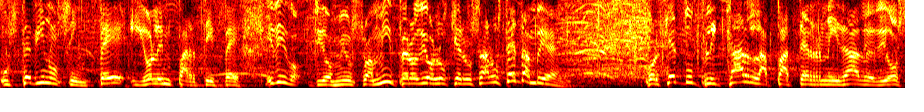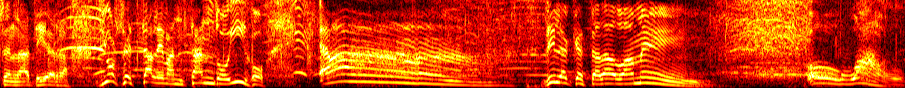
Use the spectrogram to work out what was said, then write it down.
Usted vino sin fe y yo le impartí fe. Y digo, Dios me usó a mí, pero Dios lo quiere usar a usted también. ¿Por qué duplicar la paternidad de Dios en la tierra? Dios está levantando hijos. Ah, dile que está al lado, amén. Oh, wow.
